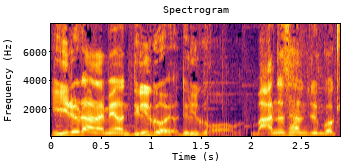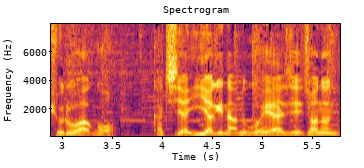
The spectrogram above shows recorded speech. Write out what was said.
일을 안 하면 늙어요. 늙어 많은 사람들과 교류하고 같이 이야기 나누고 해야지. 저는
